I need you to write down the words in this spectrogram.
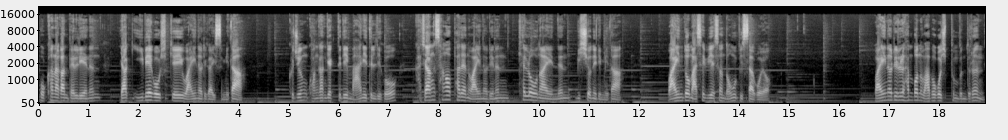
오카나간 밸리에는 약 250개의 와이너리가 있습니다. 그중 관광객들이 많이 들리고 가장 상업화된 와이너리는 켈로우나에 있는 미쇼닐입니다. 와인도 맛에 비해서 너무 비싸고요. 와이너리를 한번 와보고 싶은 분들은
